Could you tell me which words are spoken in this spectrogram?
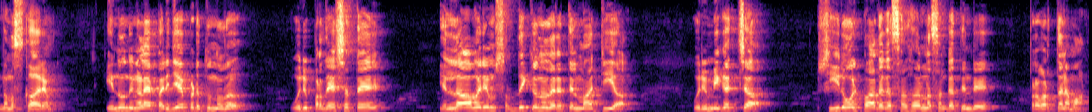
നമസ്കാരം. ഇന്ന് നിങ്ങളെ പരിചയപ്പെടുത്തുന്നത് ഒരു പ്രദേശത്തെ എല്ലാവരും ശ്രദ്ധിക്കുന്ന തരത്തിൽ മാറ്റിയ ഒരു മികച്ച ക്ഷീരോത്പാദക സഹകരണ സംഘത്തിന്റെ പ്രവർത്തനമാണ്.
